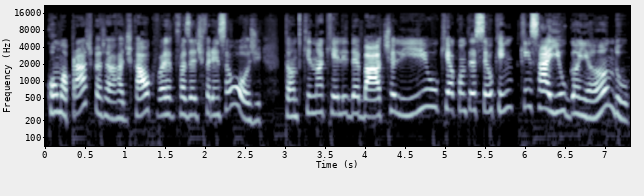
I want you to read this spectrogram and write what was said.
com uma prática já radical que vai fazer a diferença hoje. Tanto que naquele debate ali, o que aconteceu, quem, quem saiu ganhando,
